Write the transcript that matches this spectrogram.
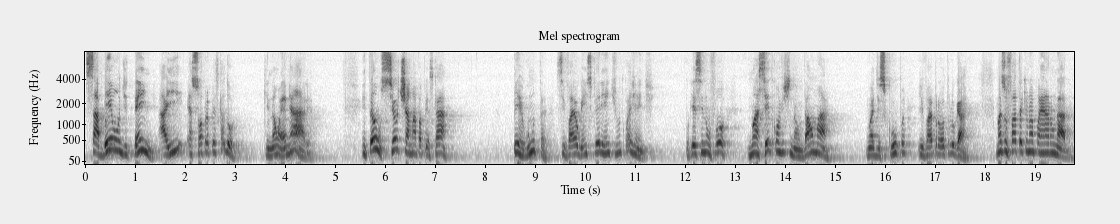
Saber onde tem, aí é só para pescador, que não é minha área. Então, se eu te chamar para pescar, pergunta se vai alguém experiente junto com a gente. Porque se não for, não aceita o convite, não. Dá uma, uma desculpa e vai para outro lugar. Mas o fato é que não apanharam nada.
